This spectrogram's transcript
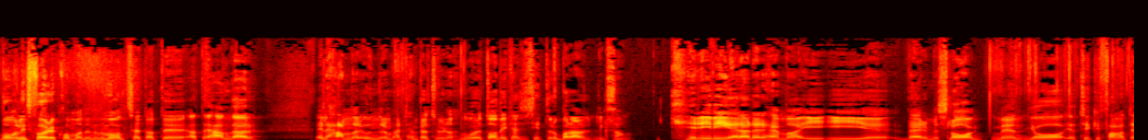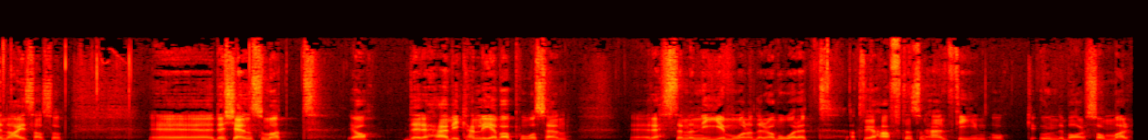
vanligt förekommande normalt sett att att det handlar eller hamnar under de här temperaturerna. Några av er kanske sitter och bara liksom kriverar där hemma i, i eh, värmeslag, men jag, jag tycker fan att det är nice alltså. Eh, det känns som att ja, det är det här vi kan leva på sen eh, resten av nio månader av året. Att vi har haft en sån här fin och underbar sommar.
